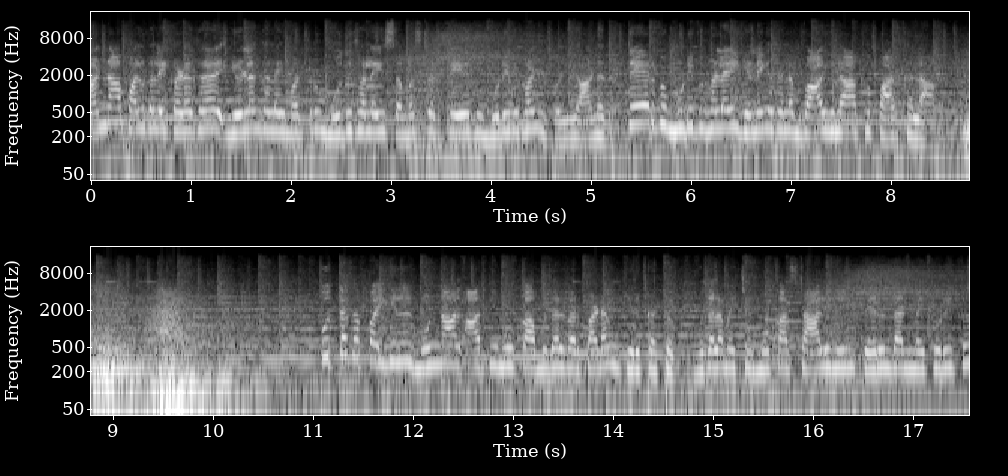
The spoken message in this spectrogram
அண்ணா பல்கலைக்கழக இளங்கலை மற்றும் முதுகலை செமஸ்டர் தேர்வு முடிவுகள் வெளியானது. தேர்வு முடிவுகளை இணையதளம் வாயிலாக பார்க்கலாம். புத்தக பையில் முன்னாள் அதிமுக முதல்வர் படம் இருக்கட்டும். முதலமைச்சர் மு க ஸ்டாலினின் பெருந்தன்மை குறித்து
